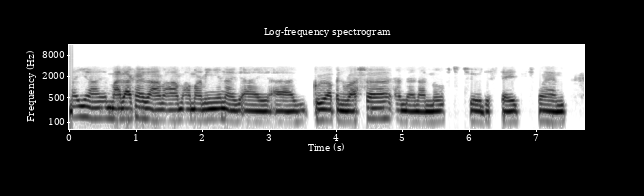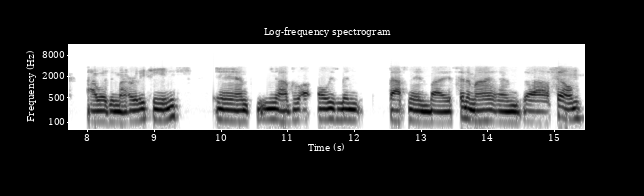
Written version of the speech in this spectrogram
But, you know, my background is I'm, I'm, I'm Armenian. I, I uh, grew up in Russia and then I moved to the States when I was in my early teens. And, you know, I've always been fascinated by cinema and uh, film.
